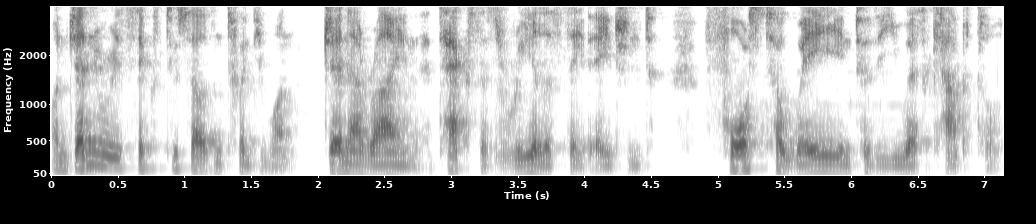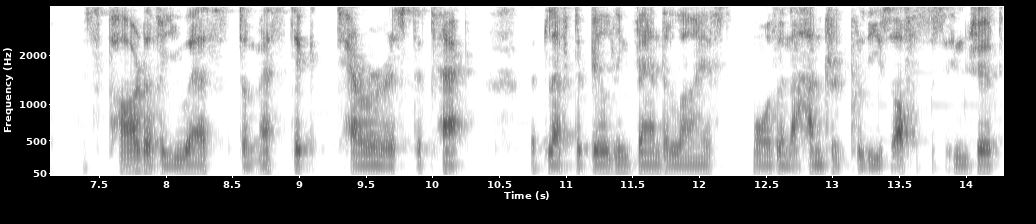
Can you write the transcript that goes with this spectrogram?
On January 6, 2021, Jenna Ryan, a Texas real estate agent, forced her way into the US Capitol as part of a US domestic terrorist attack that left the building vandalized, more than 100 police officers injured,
